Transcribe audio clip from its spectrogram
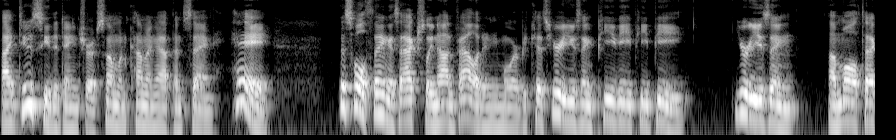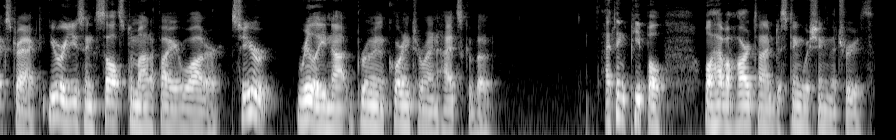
I do see the danger of someone coming up and saying, hey, this whole thing is actually not valid anymore because you're using PVPP. You're using a malt extract, you are using salts to modify your water. So you're really not brewing according to Reinheitsgebot. I think people will have a hard time distinguishing the truth.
